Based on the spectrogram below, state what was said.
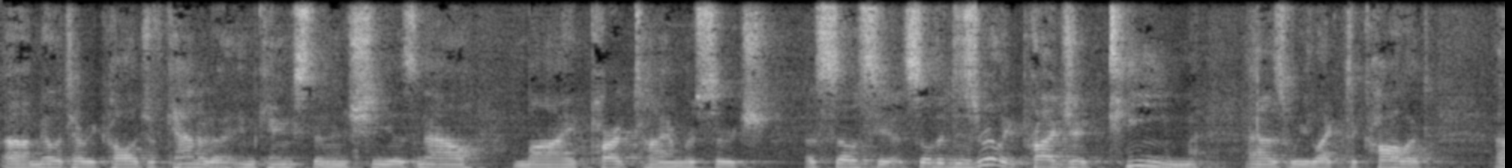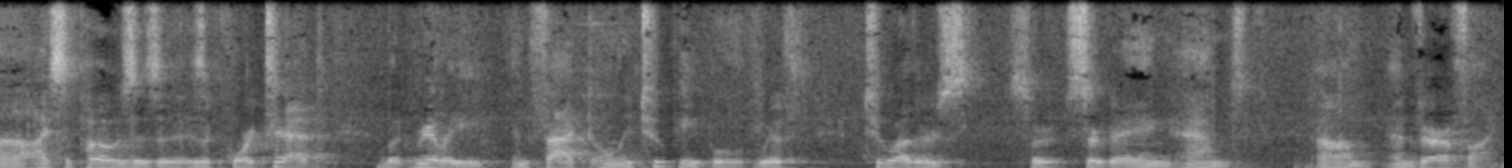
Military College of Canada in Kingston, and she is now my part time research associate. So the Disraeli Project team, as we like to call it, uh, I suppose, is a, is a quartet, but really, in fact, only two people with two others sur- surveying and, um, and verifying.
